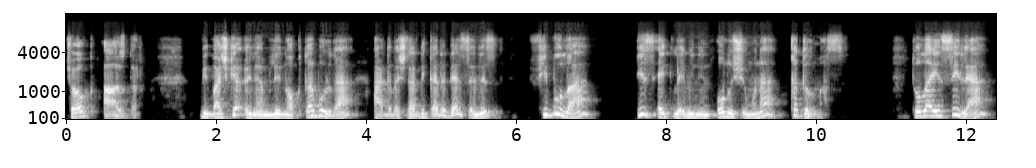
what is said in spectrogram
Çok azdır. Bir başka önemli nokta burada. Arkadaşlar dikkat ederseniz fibula diz ekleminin oluşumuna katılmaz. Dolayısıyla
